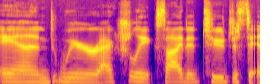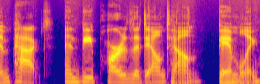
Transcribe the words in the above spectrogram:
And we're actually excited to just to impact and be part of the downtown family.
